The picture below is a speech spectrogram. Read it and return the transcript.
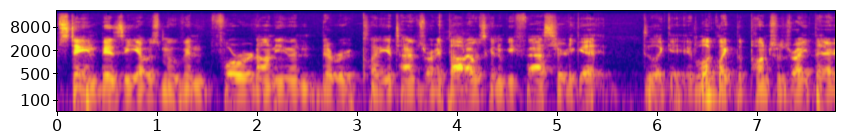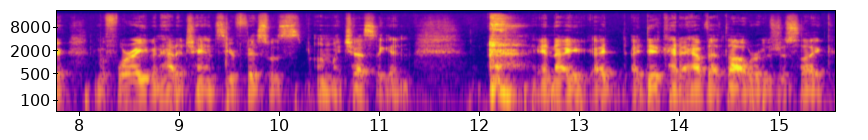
staying busy. I was moving forward on you, and there were plenty of times where I thought I was going to be faster to get. Like it looked like the punch was right there. Before I even had a chance, your fist was on my chest again. and I, I, I did kind of have that thought where it was just like,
